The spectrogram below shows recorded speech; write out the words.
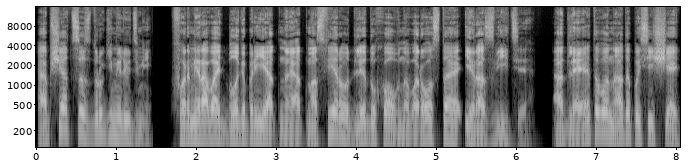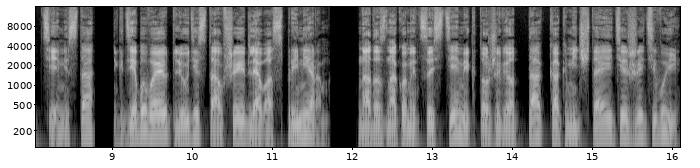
общаться с другими людьми, формировать благоприятную атмосферу для духовного роста и развития. А для этого надо посещать те места, где бывают люди, ставшие для вас примером. Надо знакомиться с теми, кто живет так, как мечтаете жить вы.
